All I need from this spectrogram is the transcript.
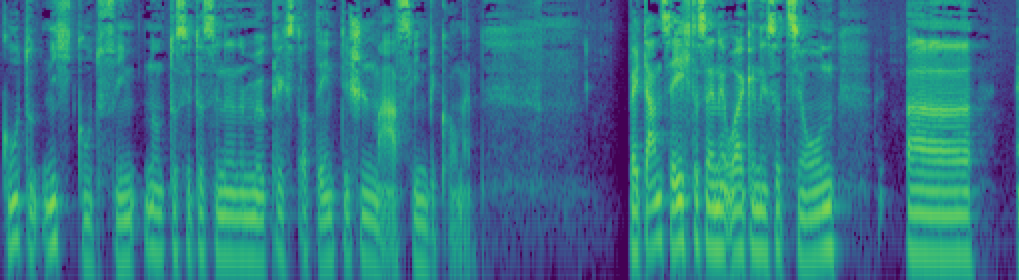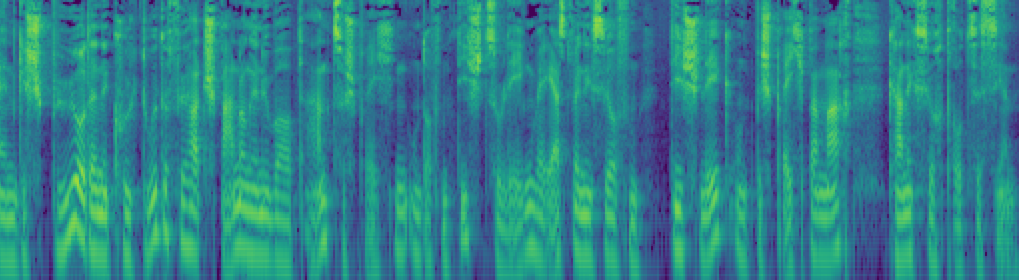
gut und nicht gut finden und dass sie das in einem möglichst authentischen Maß hinbekommen. Weil dann sehe ich, dass eine Organisation äh, ein Gespür oder eine Kultur dafür hat, Spannungen überhaupt anzusprechen und auf den Tisch zu legen, weil erst wenn ich sie auf den Tisch lege und besprechbar mache, kann ich sie auch prozessieren.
